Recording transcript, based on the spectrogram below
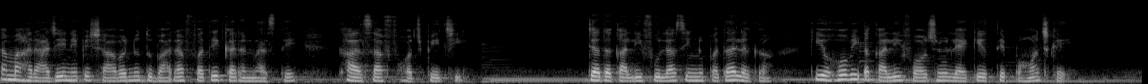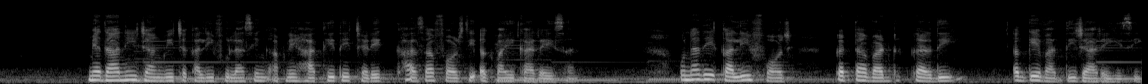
ਤਾਂ ਮਹਾਰਾਜੇ ਨੇ ਪੇਸ਼ਾਵਰ ਨੂੰ ਦੁਬਾਰਾ ਫਤਿਹ ਕਰਨ ਵਾਸਤੇ ਖਾਲਸਾ ਫੌਜ ਭੇਜੀ। ਜਦ ਅਕਾਲੀ ਫੂਲਾ ਸਿੰਘ ਨੂੰ ਪਤਾ ਲੱਗਾ ਕਿ ਉਹ ਵੀ ਅਕਾਲੀ ਫੌਜ ਨੂੰ ਲੈ ਕੇ ਉੱਤੇ ਪਹੁੰਚ ਗਏ, ਮੈਦਾਨੀ ਜੰਗ ਵਿੱਚ ਅਕਾਲੀ ਫੂਲਾ ਸਿੰਘ ਆਪਣੇ ਹਾਥੀ ਤੇ ਚੜੇ ਖਾਲਸਾ ਫੌਜ ਦੀ ਅਗਵਾਈ ਕਰ ਰਹੇ ਸਨ। ਉਹਨਾਂ ਦੀ ਅਕਾਲੀ ਫੌਜ ਕੱਟਾ ਵੱਡ ਕਰਦੀ, ਅੱਗੇ ਵਧਦੀ ਜਾ ਰਹੀ ਸੀ।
